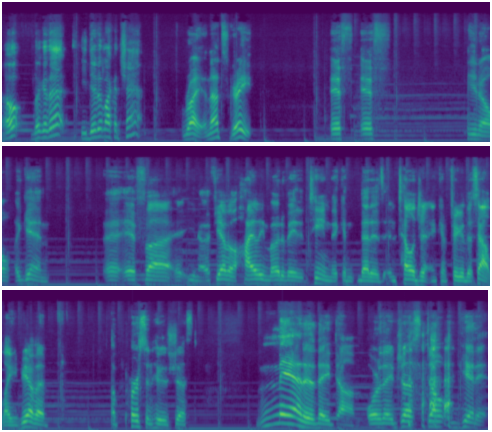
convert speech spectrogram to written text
oh, look at that! He did it like a champ. Right, and that's great. If if you know, again, uh, if uh, you know, if you have a highly motivated team that can that is intelligent and can figure this out, like if you have a a person who's just man, are they dumb or they just don't get it,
